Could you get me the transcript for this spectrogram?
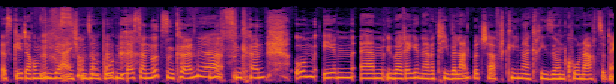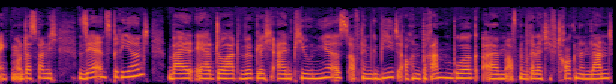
Es geht darum, wie wir eigentlich unseren Boden besser nutzen können, ja. nutzen können, um eben ähm, über regenerative Landwirtschaft, Klimakrise und Co nachzudenken. Und das fand ich sehr inspirierend, weil er dort wirklich ein Pionier ist auf dem Gebiet, auch in Brandenburg, ähm, auf einem relativ trockenen Land,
